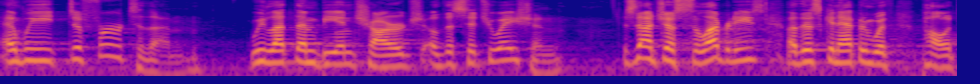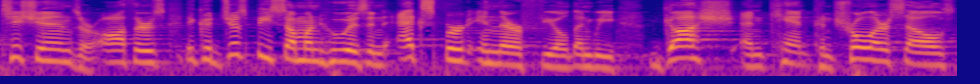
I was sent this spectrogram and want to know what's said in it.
and we defer to them. We let them be in charge of the situation. It's not just celebrities. Uh, this can happen with politicians or authors. It could just be someone who is an expert in their field and we gush and can't control ourselves,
